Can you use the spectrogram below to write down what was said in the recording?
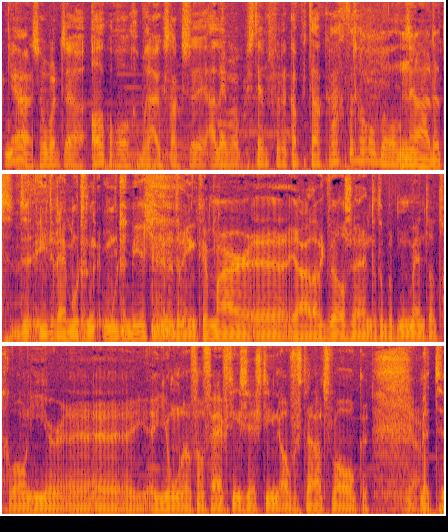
Ja, zo wordt eh, alcoholgebruik straks eh, alleen maar bestemd voor de kapitaalkrachtigen onder ons. Nou, dat, de, iedereen moet een, moet een biertje kunnen drinken. Maar ja, laat ik wel zijn dat op het moment dat gewoon hier jongeren van 15, 16 over straat zwalken... met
